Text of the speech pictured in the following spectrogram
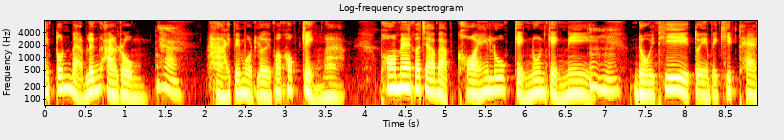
มีต้นแบบเรื่องอารมณ์ค่ะหายไปหมดเลย เพราะเขาเก่งมาก พ่อแม่ก็จะแบบคอยให้ลูกเก่งนู่นเก่งนี่อือหือโดยที่ตัวเองไปคิดแทน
